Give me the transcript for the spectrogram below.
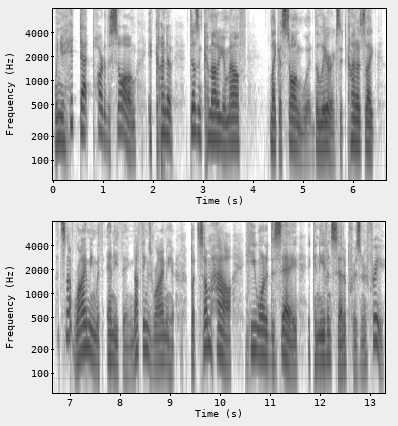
When you hit that part of the song, it kind of doesn't come out of your mouth like a song would, the lyrics. It kind of is like, that's not rhyming with anything. Nothing's rhyming here. But somehow he wanted to say it can even set a prisoner free.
